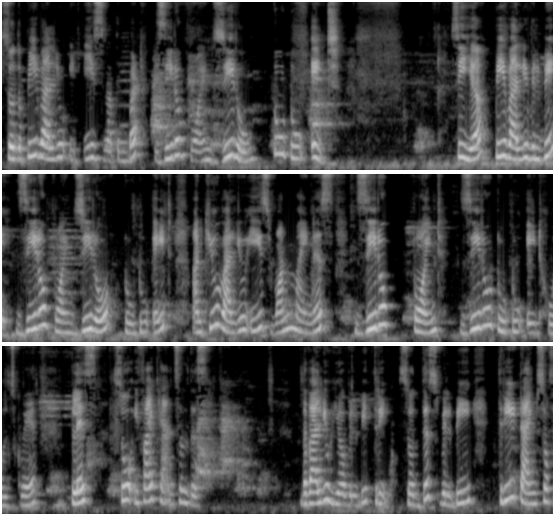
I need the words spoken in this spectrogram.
So the p value it is nothing but 0 0.0228 See here, P value will be 0 0.0228 and Q value is 1 minus 0 0.0228 whole square plus, so if I cancel this, the value here will be 3. So this will be 3 times of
